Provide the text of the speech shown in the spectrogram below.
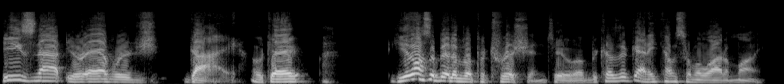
he's not your average guy, okay? he's also a bit of a patrician too, because again, he comes from a lot of money.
